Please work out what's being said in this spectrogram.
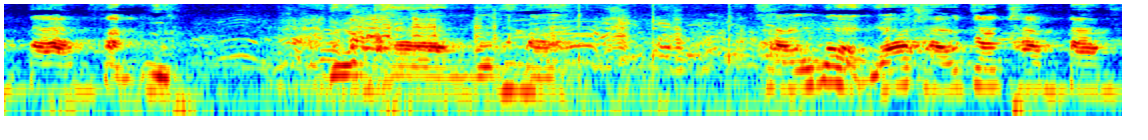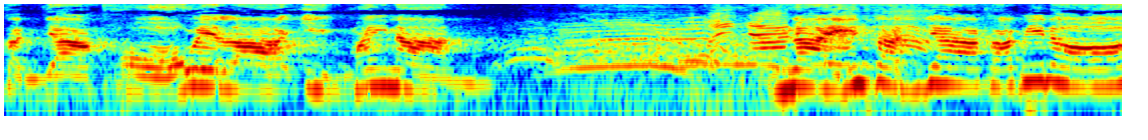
ำตามสัญอุดโดนทางแล้วนึงนะเขาบอกว่าเขาจะทำตามสัญญาขอเวลาอีกไม่นาน ไหนสัญญาคะพี่น้อง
